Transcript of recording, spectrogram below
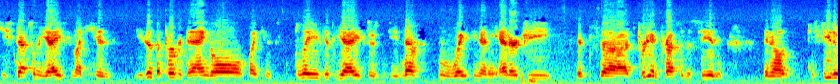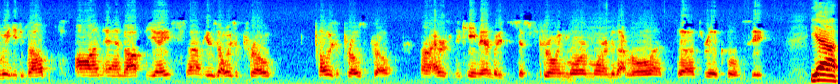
he steps on the ice and like his he's at the perfect angle, like his blades at the ice. There's, he's never wasting any energy. It's uh, it's pretty impressive to see, and you know, to see the way he developed on and off the ice. Um, he was always a pro, always a pro's pro. Uh, ever since he came in, but he's just growing more and more into that role, and it's, uh, it's really cool to see. Yeah,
